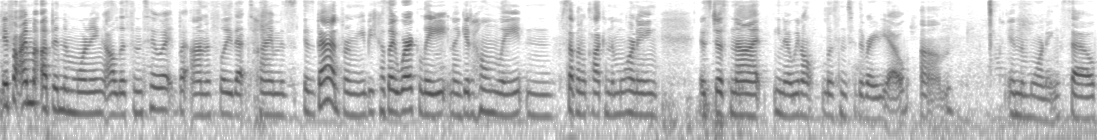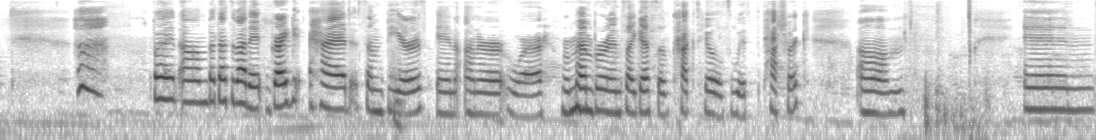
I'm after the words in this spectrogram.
if I'm up in the morning, I'll listen to it. But honestly, that time is, is bad for me because I work late and I get home late and 7 o'clock in the morning is just not, you know, we don't listen to the radio um, in the morning. So but um, but that's about it. Greg had some beers in honor or remembrance, I guess, of cocktails with Patrick. Um, and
